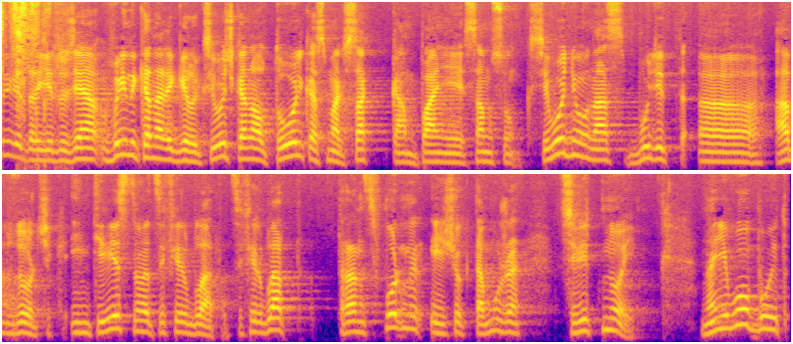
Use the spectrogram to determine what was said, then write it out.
привет, дорогие друзья! Вы на канале Galaxy Watch, канал только с матчсак компании Samsung. Сегодня у нас будет э, обзорчик интересного циферблата. Циферблат трансформер и еще к тому же цветной. На него будет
